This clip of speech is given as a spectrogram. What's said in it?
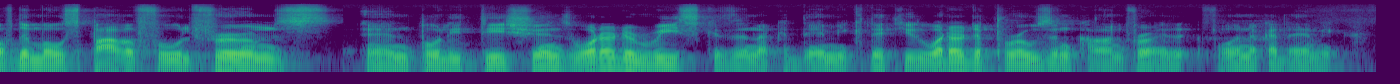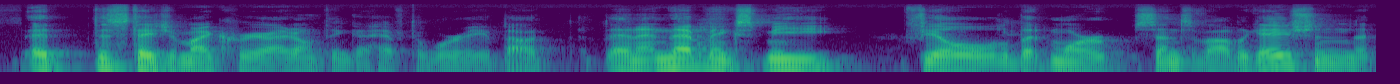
of the most powerful firms and politicians, what are the risks as an academic that you, what are the pros and cons for, for an academic? At this stage of my career, I don't think I have to worry about, and, and that makes me feel a little bit more sense of obligation that,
